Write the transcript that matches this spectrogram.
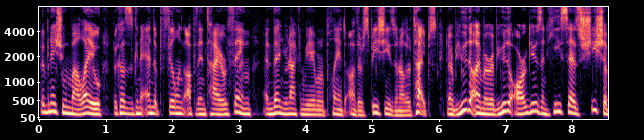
because it's going to end up filling up the entire thing, and then you're not going to be able to plant other species and other types. Now, Rabbi Yehuda, Aimer, Rabbi Yehuda argues, and he says, Shisha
